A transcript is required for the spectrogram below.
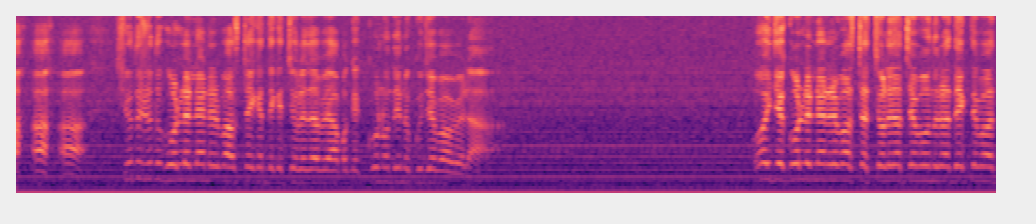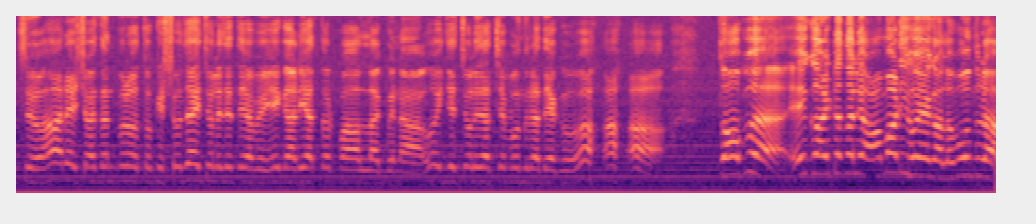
শুধু শুধু গোল্ডেন ল্যান্ডের বাসটা এখান থেকে চলে যাবে, আমাকে কোনোদিনও খুঁজে পাবে না। ওই যে গোল্ডেন ল্যান্ডের বাসটা চলে যাচ্ছে, বন্ধুরা, দেখতে পাচ্ছ? আরে, শয়তান পুরো, তোকে সোজাই চলে যেতে হবে। এই গাড়ি আর তোর পাওয়ার লাগবে না। ওই যে চলে যাচ্ছে, বন্ধুরা, দেখো। তবে এই গাড়িটা তাহলে আমারই হয়ে গেল বন্ধুরা।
